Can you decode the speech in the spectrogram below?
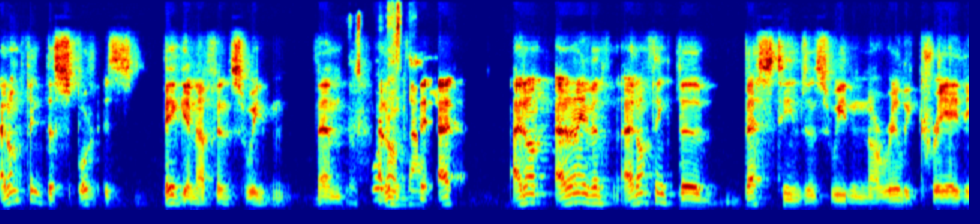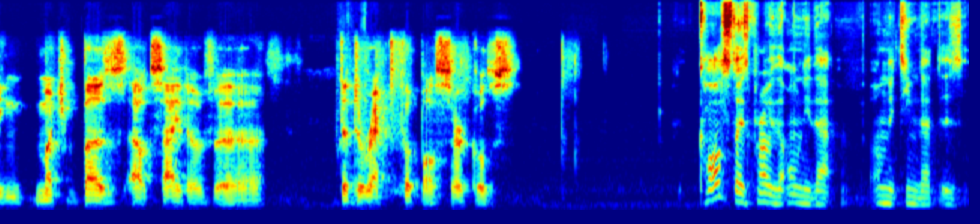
I don't think the sport is big enough in Sweden. And The I don't. I, I don't. I don't even. I don't think the best teams in Sweden are really creating much buzz outside of uh, the direct football circles. Karlstad is probably the only that only team that is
